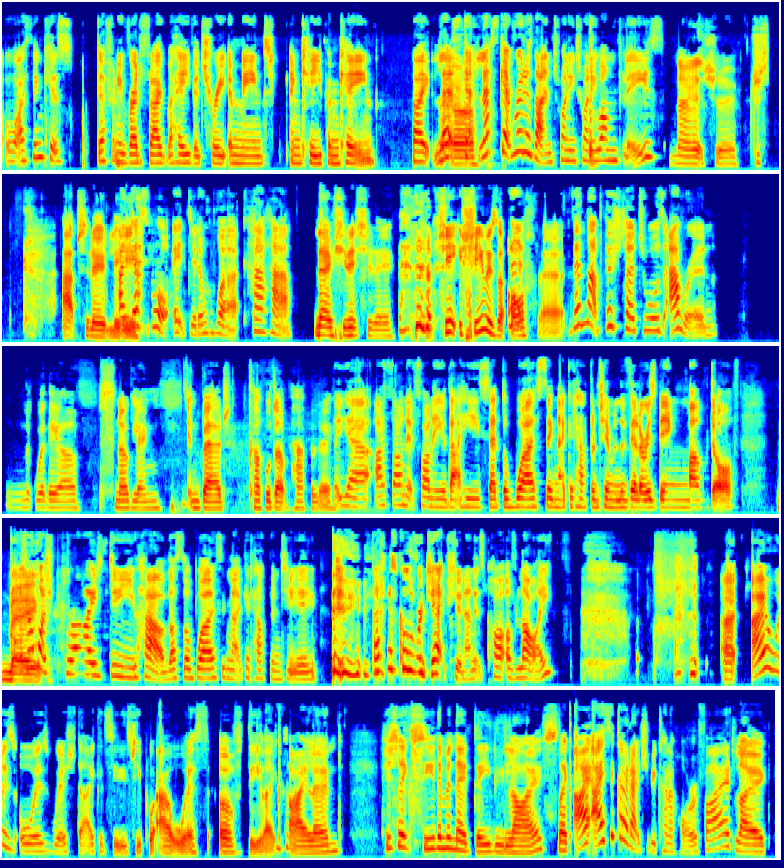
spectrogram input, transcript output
Well, I think it's definitely red flag behaviour. Treat him mean and keep him keen. Like let's Uh. get let's get rid of that in 2021, please. No, that's true. Just absolutely. And guess what? It didn't work. Ha ha. No, she literally. She she was off it. then that pushed her towards Aaron. Look where they are, snuggling in bed, coupled up happily. But yeah, I found it funny that he said the worst thing that could happen to him in the villa is being mugged off. Like, How much pride do you have? That's the worst thing that could happen to you. That's just called rejection, and it's part of life. I I always always wish that I could see these people out with of the like mm-hmm. island. Just like see them in their daily lives. Like I I think I'd actually be kind of horrified. Like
